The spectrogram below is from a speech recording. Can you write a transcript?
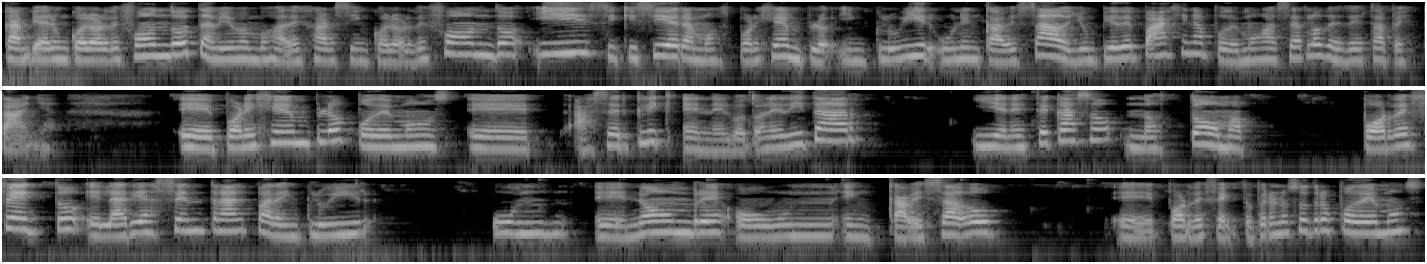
cambiar un color de fondo, también vamos a dejar sin color de fondo y si quisiéramos, por ejemplo, incluir un encabezado y un pie de página, podemos hacerlo desde esta pestaña. Eh, por ejemplo, podemos eh, hacer clic en el botón editar y en este caso nos toma por defecto el área central para incluir un eh, nombre o un encabezado por defecto. Pero nosotros podemos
